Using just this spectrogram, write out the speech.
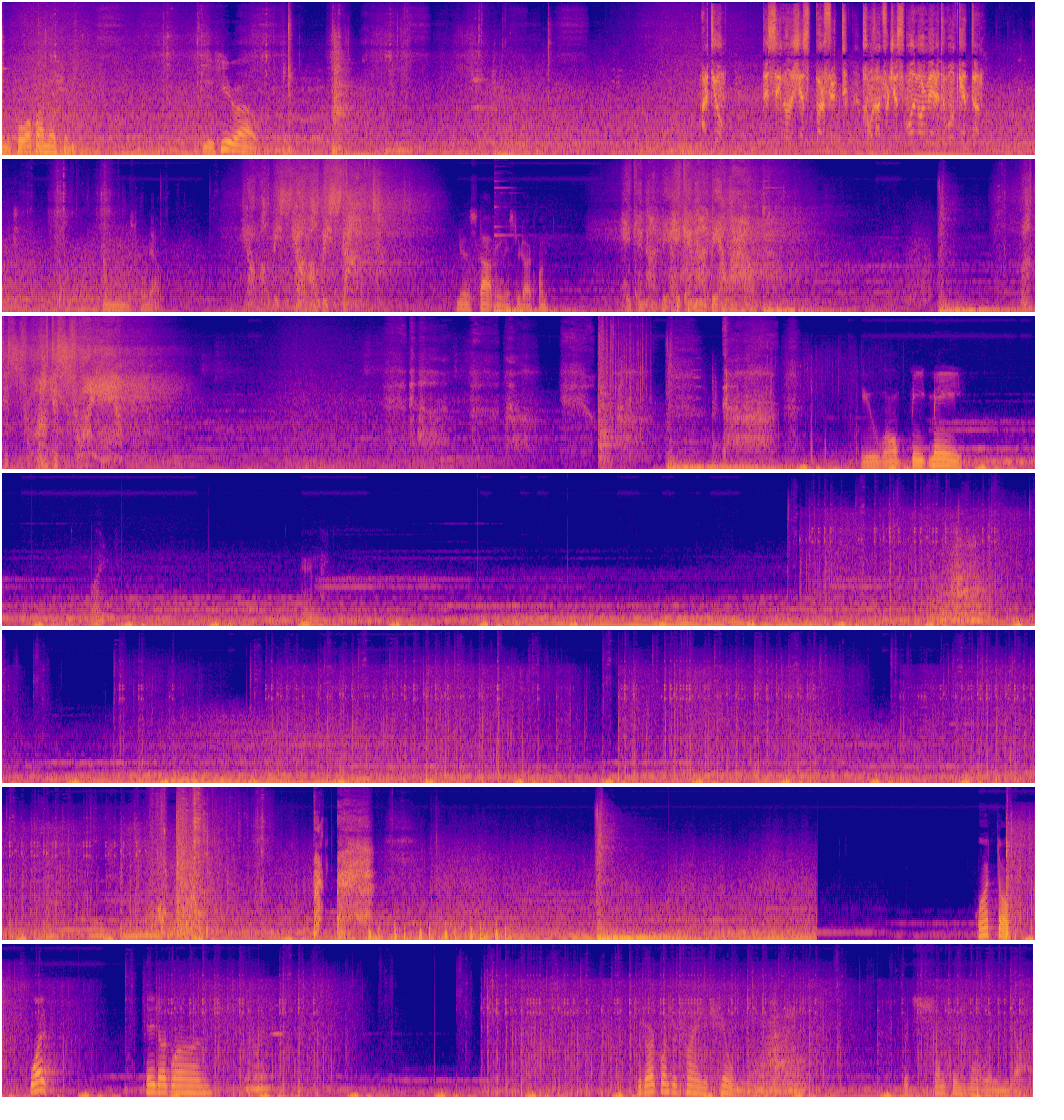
Time to pull off our mission. Be a hero. Artyom, this signal is just perfect. Hold on for just one more minute and we'll get them. Just hold out. You will be. You will be stopped. You're gonna stop me, Mr. Dark One. He cannot be. He cannot be allowed. Destroy. Him. You won't beat me. What the? What? Hey, Dark One. The Dark Ones are trying to kill me. But something's not letting me die.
